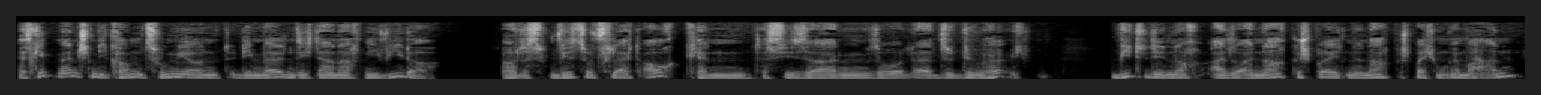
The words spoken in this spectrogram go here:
Es gibt Menschen, die kommen zu mir und die melden sich danach nie wieder. Aber das wirst du vielleicht auch kennen, dass sie sagen so, also du, ich biete dir noch also ein Nachgespräch, eine Nachbesprechung immer ja. an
